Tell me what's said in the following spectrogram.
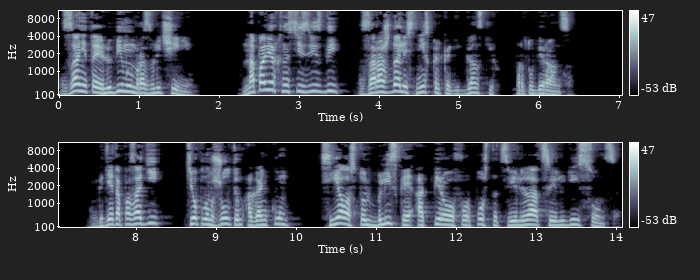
занятая любимым развлечением. На поверхности звезды зарождались несколько гигантских протуберанцев. Где-то позади, теплым желтым огоньком, сияло столь близкое от первого форпоста цивилизации людей солнце.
